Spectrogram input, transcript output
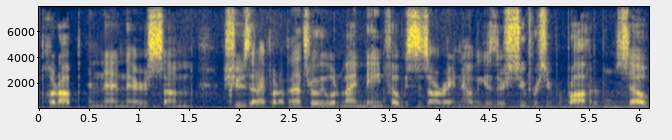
put up, and then there's some shoes that I put up, and that's really what my main focuses are right now because they're super super profitable. So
